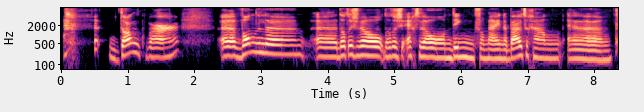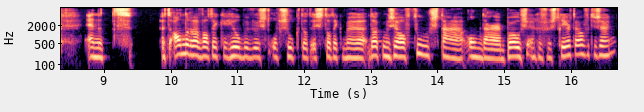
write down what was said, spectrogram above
Dankbaar. Eh, wandelen, eh, dat, is wel, dat is echt wel een ding van mij. Naar buiten gaan. Ehm, en het, het andere wat ik heel bewust opzoek, dat is dat ik, me, dat ik mezelf toesta om daar boos en gefrustreerd over te zijn.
